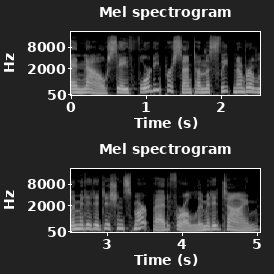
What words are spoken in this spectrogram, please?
And now save 40% on the Sleep Number limited edition smart bed for a limited time.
